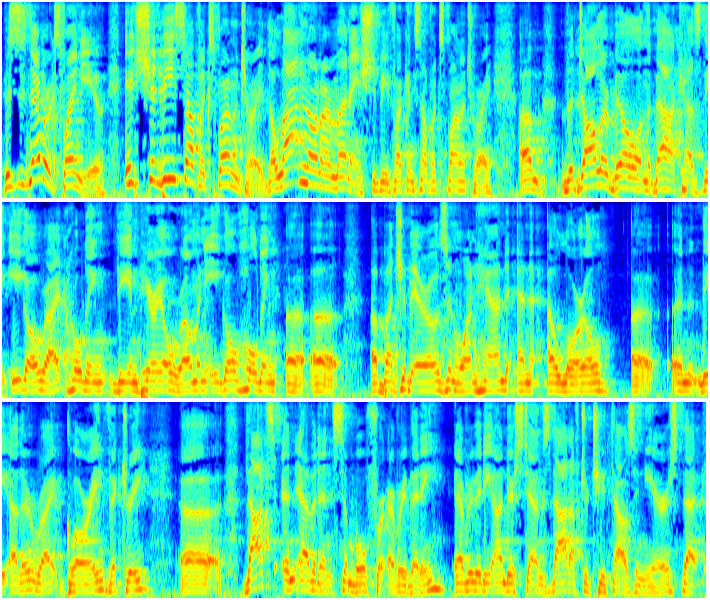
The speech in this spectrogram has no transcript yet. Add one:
This is never explained to you. It should be self explanatory. The Latin on our money should be fucking self explanatory. Um, the dollar bill on the back has the eagle, right? Holding the imperial Roman eagle, holding uh, uh, a bunch of arrows in one hand and a laurel uh, the other, right? Glory, victory. Uh, that's an evident symbol for everybody. Everybody understands that after 2,000 years, that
